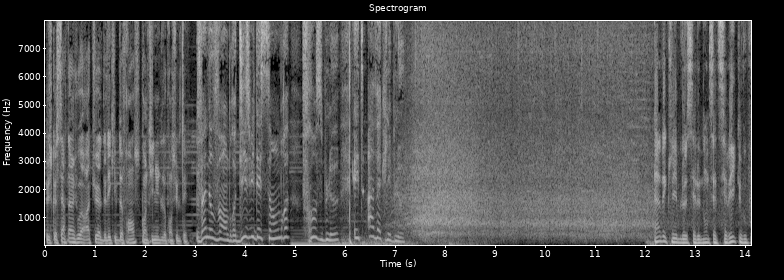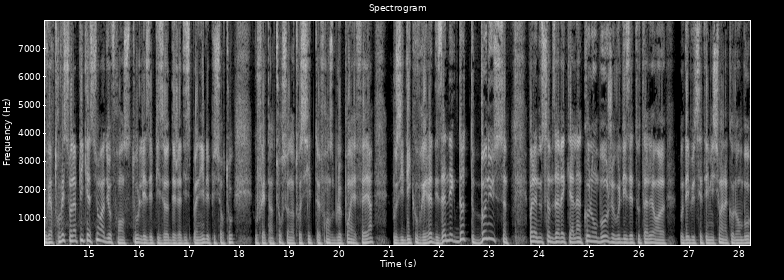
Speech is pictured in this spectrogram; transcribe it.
Puisque certains joueurs actuels de l'équipe de France continuent de le consulter. 20 novembre, 18 décembre, France Bleu est avec les Bleus. Avec les Bleus, c'est le nom de cette série que vous pouvez retrouver sur l'application Radio France. Tous les épisodes déjà disponibles. Et puis surtout, vous faites un tour sur notre site francebleu.fr. Vous y découvrirez des anecdotes bonus. Voilà, nous sommes avec Alain Colombo. Je vous le disais tout à l'heure euh, au début de cette émission. Alain Colombo,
